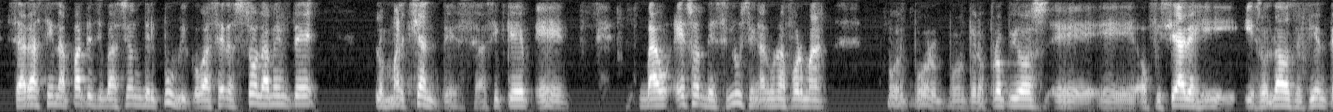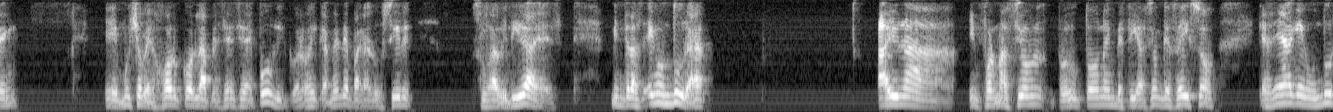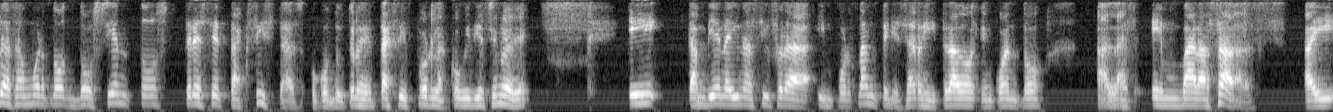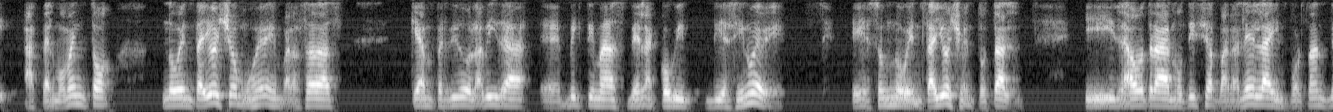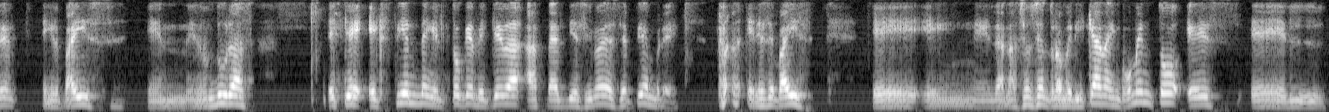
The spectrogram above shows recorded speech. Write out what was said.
se hará sin la participación del público, va a ser solamente los marchantes. Así que eh, eso desluce en alguna forma por, porque los propios eh, eh, oficiales y, soldados se sienten mucho mejor con la presencia de público, lógicamente para lucir sus habilidades. Mientras en Honduras hay una información producto de una investigación que se hizo que señala que en Honduras han muerto 213 taxistas o conductores de taxis por la COVID-19 y también hay una cifra importante que se ha registrado en cuanto a las embarazadas. Hay hasta el momento 98 mujeres embarazadas que han perdido la vida eh, víctimas de la COVID-19. Eh, son 98 en total. Y la otra noticia paralela importante en el país, en, Honduras, es que extienden el toque de queda hasta el 19 de septiembre en ese país. Eh, en, en, la nación centroamericana, en comento, es el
